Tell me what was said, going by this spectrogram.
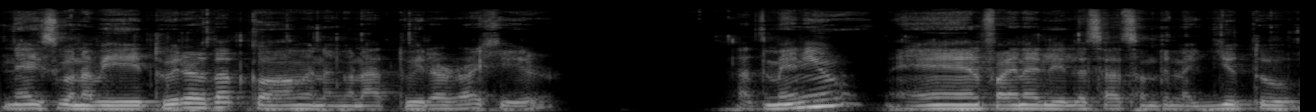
next gonna be twitter.com and i'm gonna add twitter right here add menu. And finally let's add something like youtube.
